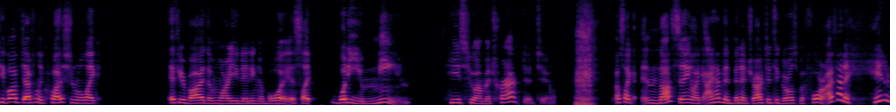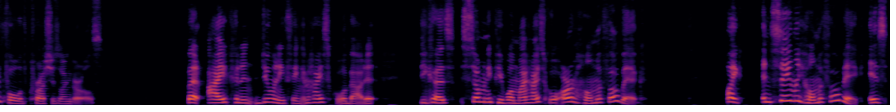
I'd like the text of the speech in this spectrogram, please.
people have definitely questioned, well, like, if you're bi, then why are you dating a boy? It's like, what do you mean? He's who I'm attracted to. I was like, and not saying like I haven't been attracted to girls before. I've had a handful of crushes on girls. But I couldn't do anything in high school about it because so many people in my high school are homophobic. Like, insanely homophobic is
